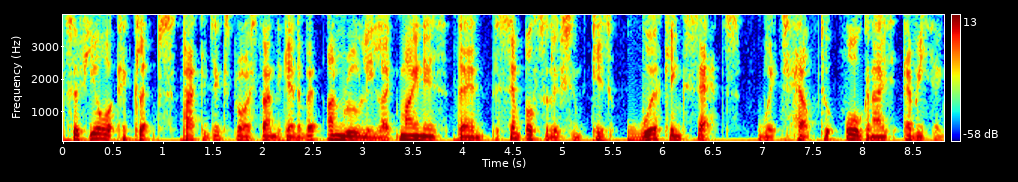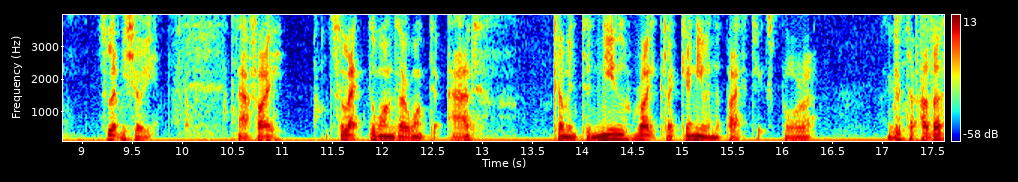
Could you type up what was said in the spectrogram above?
So if your Eclipse Package Explorer is starting to get a bit unruly like mine is, then the simple solution is working sets which help to organize everything. So let me show you. Now if I select the ones I want to add, come into new, right click anywhere in the Package Explorer, go to other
